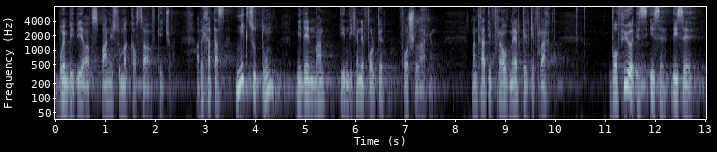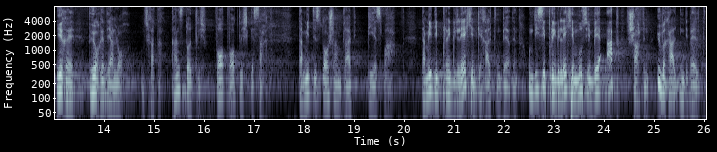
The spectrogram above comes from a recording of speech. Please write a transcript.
buen vivir auf Spanisch, suma causa auf Quechua. Aber es hat das nichts zu tun, mit dem man die indigene Volke vorschlagen. Man hat die Frau Merkel gefragt, wofür ist diese, diese ihre Bürgerdialog? Und sie hat ganz deutlich, wortwörtlich gesagt, damit es Deutschland bleibt, wie es war. Damit die Privilegien gehalten werden. Und diese Privilegien müssen wir abschaffen, überall in der Welt.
